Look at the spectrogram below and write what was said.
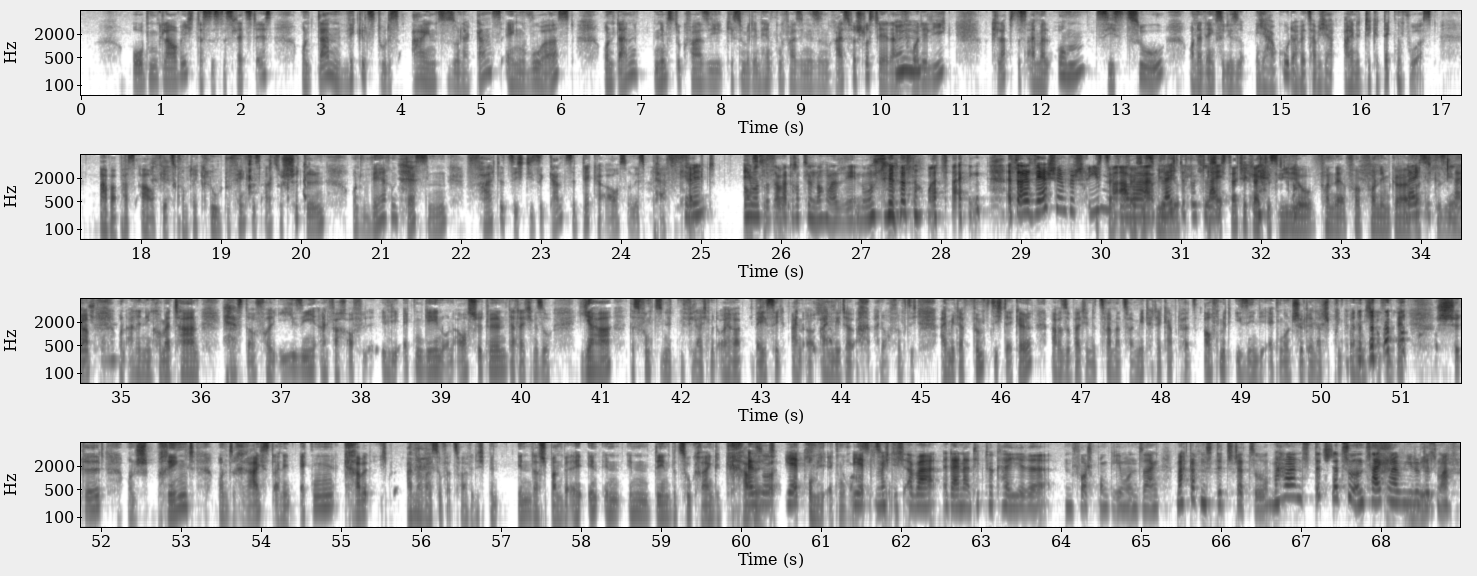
oben, glaube ich, dass es das letzte ist. Und dann wickelst du das ein zu so einer ganz engen Wurst. Und dann nimmst du quasi, gehst du mit den Händen quasi in diesen Reißverschluss, der ja dann mhm. vor dir liegt, klappst es einmal um, ziehst zu und dann denkst du dir so, ja gut, aber jetzt habe ich ja eine dicke Deckenwurst. Aber pass auf, jetzt kommt der Clou. Du fängst es an zu schütteln und währenddessen faltet sich diese ganze Decke aus und ist perfekt. Kevin, ich muss das aber trotzdem nochmal sehen. Du musst mir das nochmal zeigen. Es war sehr schön beschrieben, aber vielleicht ist es leicht. Ich, ich zeige dir gleich das Video von, der, von, von dem Girl, vielleicht was ich gesehen habe. Und alle in den Kommentaren, Hä, ist doch voll easy, einfach auf, in die Ecken gehen und ausschütteln. Da dachte ich mir so, ja, das funktioniert vielleicht mit eurer Basic 1 Meter, 1,50 1,50 Meter Decke, aber sobald ihr eine 2x2 Meter Decke habt, hört es auf mit easy in die Ecken und schütteln. Dann springt man nämlich auf dem Bett, schüttelt und springt und reißt an den Ecken, krabbelt ich, einmal war ich so verzweifelt, ich bin in das Spannbein, äh, in, in, in den Bezug reingekrabbelt, also jetzt, um die Ecken rauszuziehen. Jetzt möchte ich aber deiner TikTok-Karriere einen Vorsprung geben und sagen, mach doch einen Stitch dazu. Mach mal einen Stitch dazu und zeig mal, wie nee. du das machst.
